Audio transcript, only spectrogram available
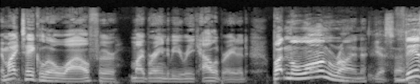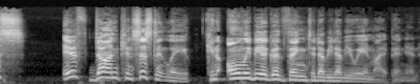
It might take a little while for my brain to be recalibrated, but in the long run, Yes, sir. this, if done consistently, can only be a good thing to WWE, in my opinion.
